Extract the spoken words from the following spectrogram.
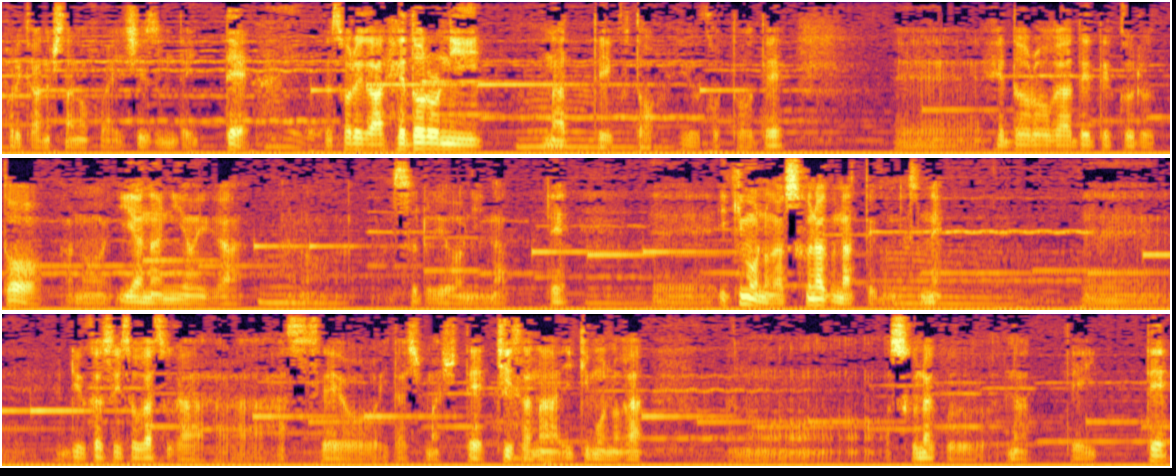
堀川の下の方へ沈んでいって、はい、それがヘドロになっていくということで、えー、ヘドロが出てくるとあの嫌な匂いがあのするようになって、えー、生き物が少なくなっていくんですね。えー硫化水素ガスが発生をいたしまして小さな生き物が、あの少なくなっていって、うん、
